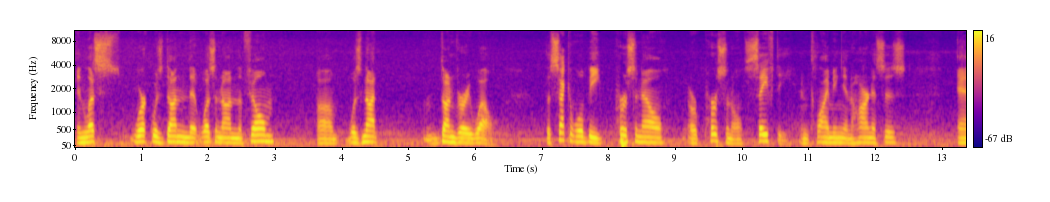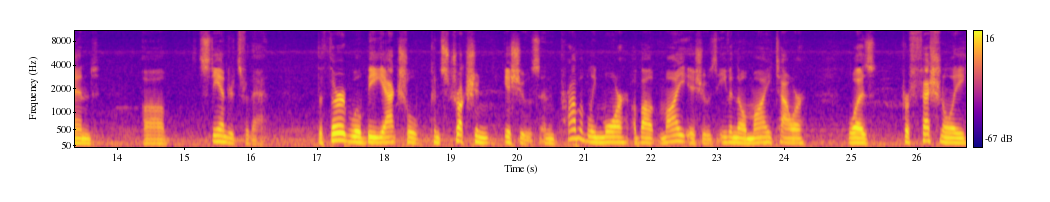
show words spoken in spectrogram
unless work was done that wasn't on the film, um, was not done very well. The second will be personnel or personal safety and climbing and harnesses and uh, standards for that. The third will be actual construction issues and probably more about my issues, even though my tower was professionally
